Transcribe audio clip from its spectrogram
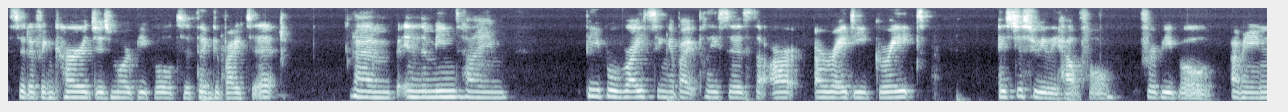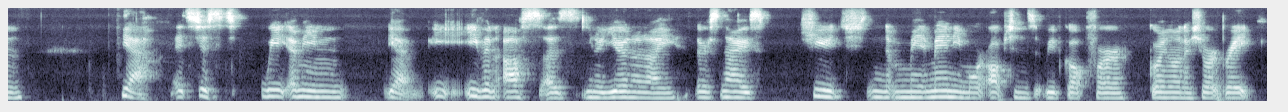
sort of encourages more people to think about it. Um, but in the meantime, people writing about places that are already great is just really helpful for people. I mean, yeah, it's just we. I mean, yeah, e- even us as you know, you and I. There's now huge, many more options that we've got for going on a short break,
